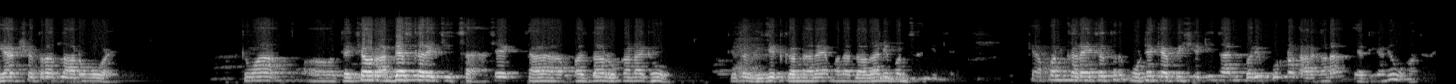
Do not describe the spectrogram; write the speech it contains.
या क्षेत्रातला अनुभव आहे किंवा त्याच्यावर अभ्यास करायची इच्छा आहे अशा एक चार पाच दहा लोकांना घेऊन तिथं व्हिजिट करणार आहे. मला दादानी पण सांगितलं की आपण करायचं तर मोठ्या कॅपॅसिटीचा आणि परिपूर्ण कारखाना या ठिकाणी उभा करायचा.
